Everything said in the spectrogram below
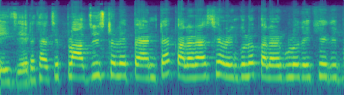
এই যে, এটা থাকছে প্লাজো স্টাইলের প্যান্টটা কালার আছে, অনেকগুলো কালারগুলো দেখিয়ে দিব।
